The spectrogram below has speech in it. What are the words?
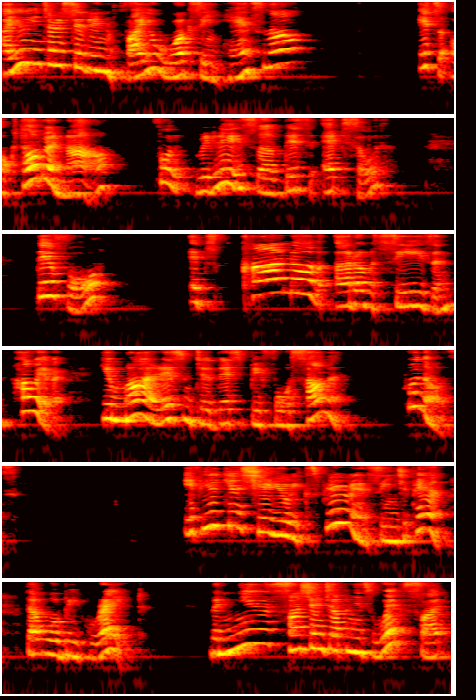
Are you interested in fireworks in hands now? It's October now for release of this episode. Therefore, it's kind of out of season. However, you might listen to this before summer. Who knows? If you can share your experience in Japan, that would be great. The new Sunshine Japanese website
